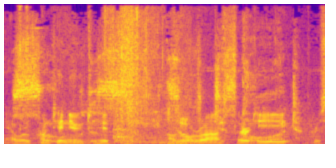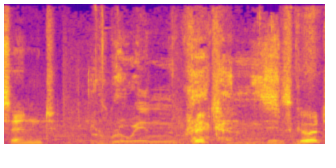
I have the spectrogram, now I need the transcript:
Yeah, we're continuing to hit Aurora, 30% ruin crit is good.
